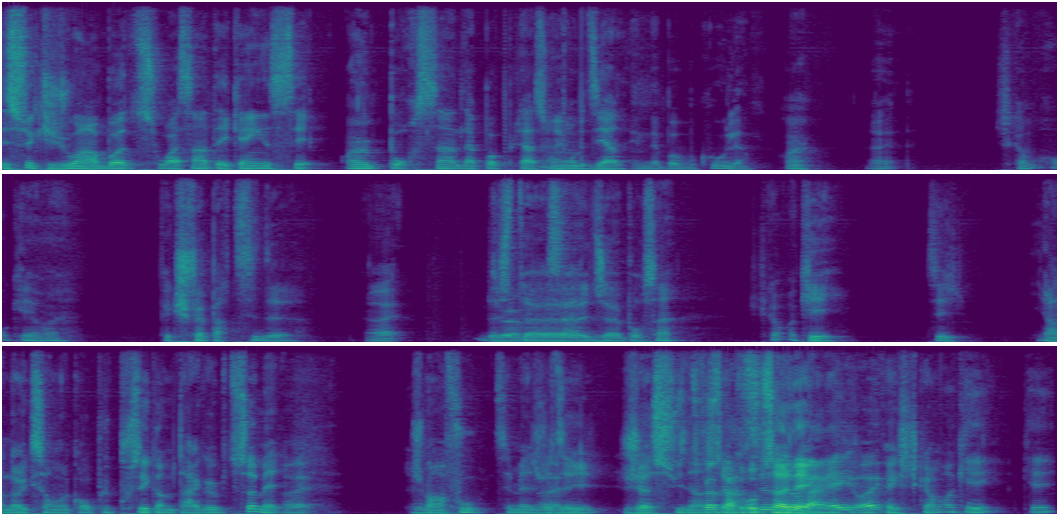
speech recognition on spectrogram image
sais, ceux qui jouent en bas de 75, c'est 1% de la population mondiale. Il n'y en a pas beaucoup, là. Je suis comme, OK, ouais. Fait que je fais partie de, Ouais. de Du cette, 1%. euh, du 1 Je suis comme, OK. Tu sais, il y en a qui sont encore plus poussés comme Tiger et tout ça, mais Ouais. je m'en fous. Mais je veux Ouais. dire, je suis dans ce groupe pareil, ouais. Fait que je suis comme, OK, OK.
